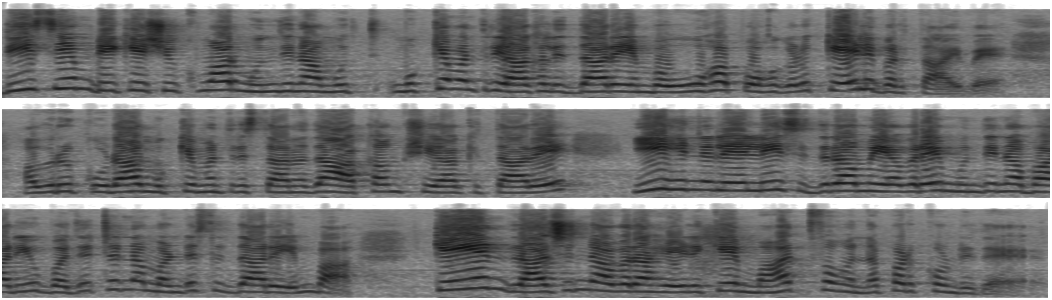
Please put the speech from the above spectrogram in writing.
ಡಿಸಿಎಂ ಡಿಕೆ ಶಿವಕುಮಾರ್ ಮುಂದಿನ ಮುತ್- ಮುಖ್ಯಮಂತ್ರಿ ಆಗಲಿದ್ದಾರೆ ಎಂಬ ಊಹಾಪೋಹಗಳು ಕೇಳಿ ಬರ್ತಾ ಇವೆ. ಅವರು ಕೂಡ ಮುಖ್ಯಮಂತ್ರಿ ಸ್ಥಾನದ ಆಕಾಂಕ್ಷಿಯಾಗಿದ್ದಾರೆ. ಈ ಹಿನ್ನೆಲೆಯಲ್ಲಿ ಸಿದ್ದರಾಮಯ್ಯ ಅವರೇ ಮುಂದಿನ ಬಾರಿಯೂ ಬಜೆಟ್ ಅನ್ನು ಮಂಡಿಸಲಿದ್ದಾರೆ ಎಂಬ ಕೆಎನ್ ರಾಜಣ್ಣ ಅವರ ಹೇಳಿಕೆ ಮಹತ್ವವನ್ನು ಪಡ್ಕೊಂಡಿದೆ.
